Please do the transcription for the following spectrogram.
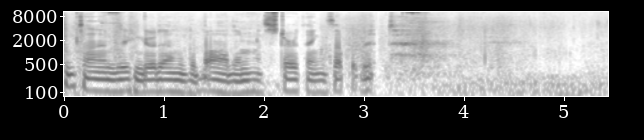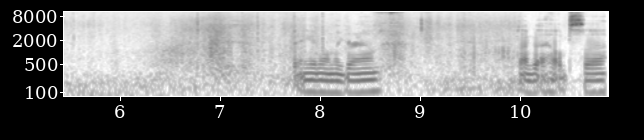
Sometimes you can go down to the bottom and stir things up a bit. bang it on the ground. Sometimes that helps uh,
